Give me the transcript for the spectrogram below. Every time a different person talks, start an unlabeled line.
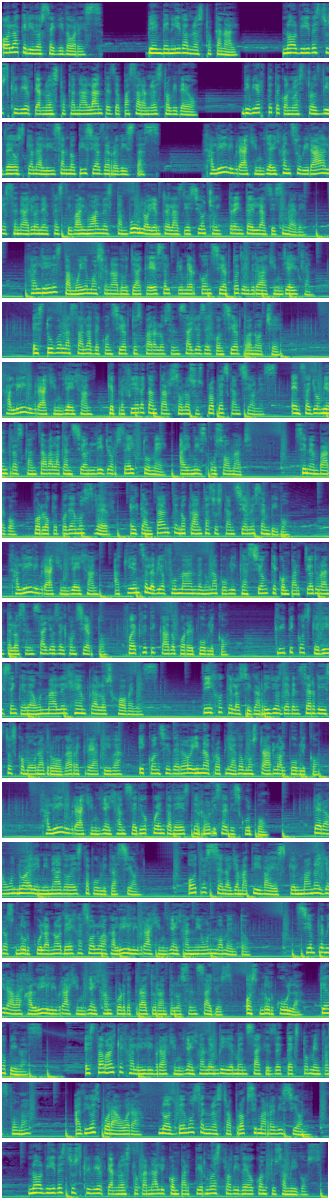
Hola queridos seguidores. Bienvenido a nuestro canal. No olvides suscribirte a nuestro canal antes de pasar a nuestro video. Diviértete con nuestros videos que analizan noticias de revistas. Jalil Ibrahim Ceyhan subirá al escenario en el Festival Noal en Estambul hoy entre las 18 y 30 y las 19. Jalil está muy emocionado ya que es el primer concierto de Ibrahim Ceyhan. Estuvo en la sala de conciertos para los ensayos del concierto anoche. Jalil Ibrahim Ceyhan, que prefiere cantar solo sus propias canciones, ensayó mientras cantaba la canción Leave Yourself to Me, I Miss You So Much. Sin embargo, por lo que podemos ver, el cantante no canta sus canciones en vivo. Jalil Ibrahim Ceyhan, a quien se le vio fumando en una publicación que compartió durante los ensayos del concierto, fue criticado por el público. Críticos que dicen que da un mal ejemplo a los jóvenes. Dijo que los cigarrillos deben ser vistos como una droga recreativa, y consideró inapropiado mostrarlo al público. Jalil Ibrahim Ceyhan se dio cuenta de este error y se disculpó. Pero aún no ha eliminado esta publicación. Otra escena llamativa es que el manager Osnur Kula no deja solo a Jalil Ibrahim Ceyhan ni un momento. Siempre miraba a Jalil Ibrahim Ceyhan por detrás durante los ensayos. Osnur Kula, ¿qué opinas? ¿Está mal que Jalil Ibrahim Ceyhan envíe mensajes de texto mientras fuma? Adiós por ahora, nos vemos en nuestra próxima revisión. No olvides suscribirte a nuestro canal y compartir nuestro video con tus amigos.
